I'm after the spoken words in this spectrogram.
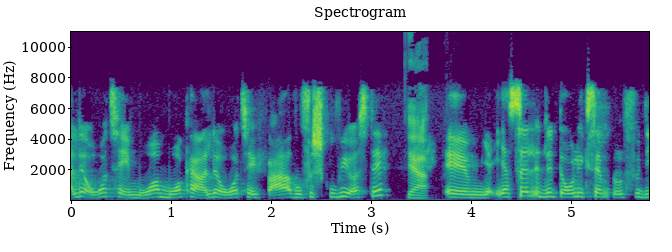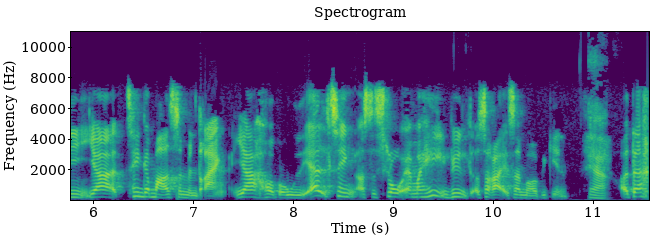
aldrig overtage mor, og mor kan aldrig overtage far, og hvorfor skulle vi også det? Ja. Øhm, jeg, jeg er selv et lidt dårligt eksempel, fordi jeg tænker meget som en dreng. Jeg hopper ud i alting, og så slår jeg mig helt vildt, og så rejser jeg mig op igen. Ja. Og der er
